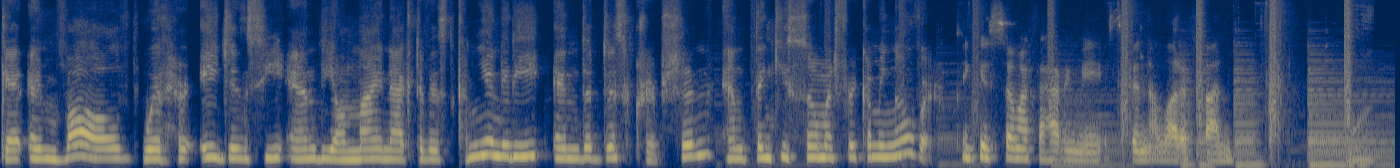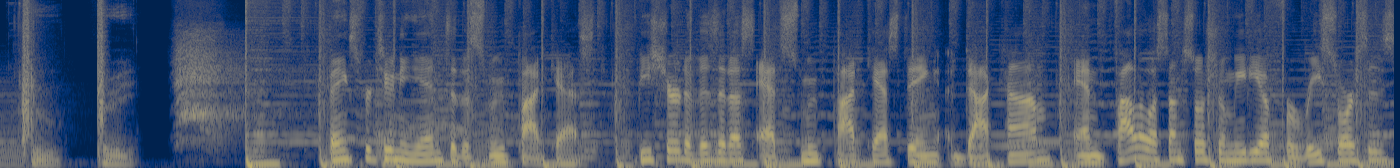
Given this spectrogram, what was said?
get involved with her agency and the online activist community in the description. And thank you so much for coming over. Thank you so much for having me. It's been a lot of fun. One, two, three. Thanks for tuning in to the Smooth Podcast. Be sure to visit us at smoothpodcasting.com and follow us on social media for resources,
